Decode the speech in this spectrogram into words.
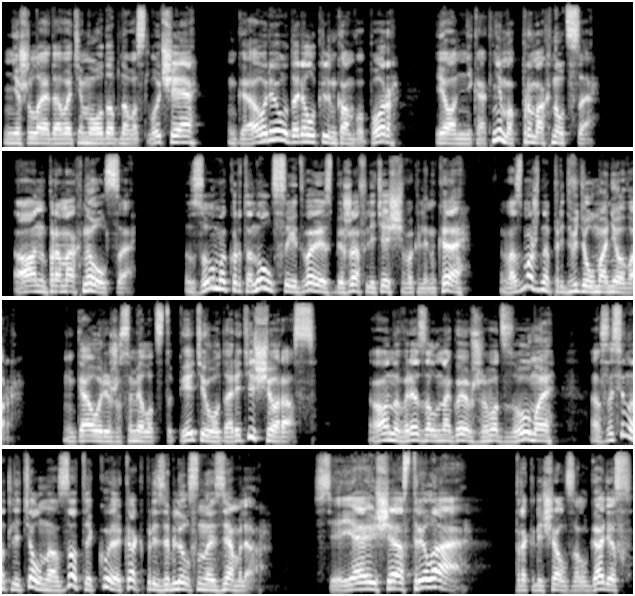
Не желая давать ему удобного случая, Гаури ударил клинком в упор, и он никак не мог промахнуться. Он промахнулся. Зума крутанулся, едва избежав летящего клинка, возможно, предвидел маневр. Гаури же сумел отступить и ударить еще раз. Он врезал ногой в живот Зумы, ассасин отлетел назад и кое-как приземлился на землю. «Сияющая стрела!» – прокричал Залгадис.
